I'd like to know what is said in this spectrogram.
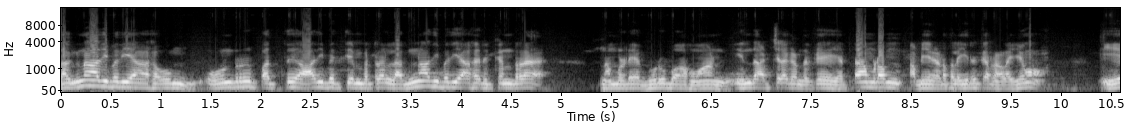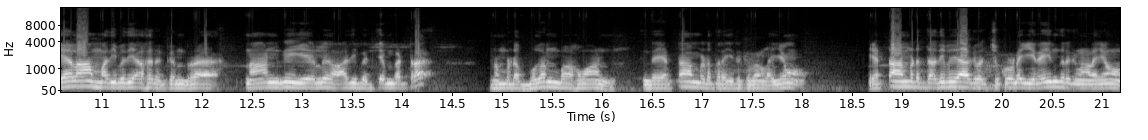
லக்னாதிபதியாகவும் ஒன்று பத்து ஆதிபத்தியம் பெற்ற லக்னாதிபதியாக இருக்கின்ற நம்மளுடைய குரு பகவான் இந்த அச்சலகண்டத்துக்கு எட்டாம் இடம் அப்படிங்கிற இடத்துல இருக்கிறனாலையும் ஏழாம் அதிபதியாக இருக்கின்ற நான்கு ஏழு ஆதிபத்தியம் பெற்ற நம்முடைய புதன் பகவான் இந்த எட்டாம் இடத்துல இருக்கிறனாலையும் எட்டாம் இடத்து அதிபதியாக இருக்கிற சுக்கரோட இணைந்திருக்கனாலையும்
